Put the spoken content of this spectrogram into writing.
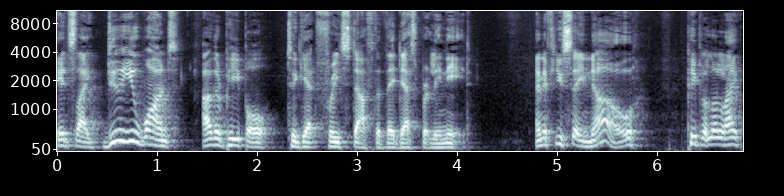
It's like, do you want other people to get free stuff that they desperately need. And if you say no, people are like,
